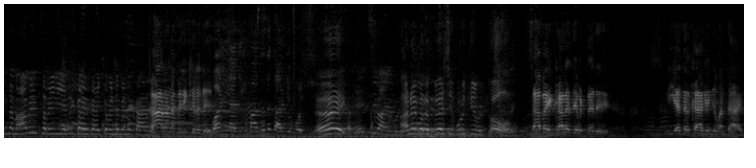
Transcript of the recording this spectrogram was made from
இந்த மாபெரும் சபையை நீ எதற்காக கலைக்க வேண்டும் என்ன காரணம்? இருக்கிறது. பணி அதிகமாகுது கலைஞ்சு போச்சு. அனைவரும் பேசி முடித்து விட்டோம். சபை கலந்து விட்டது. நீ எதற்காக இங்கு வந்தாய்?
